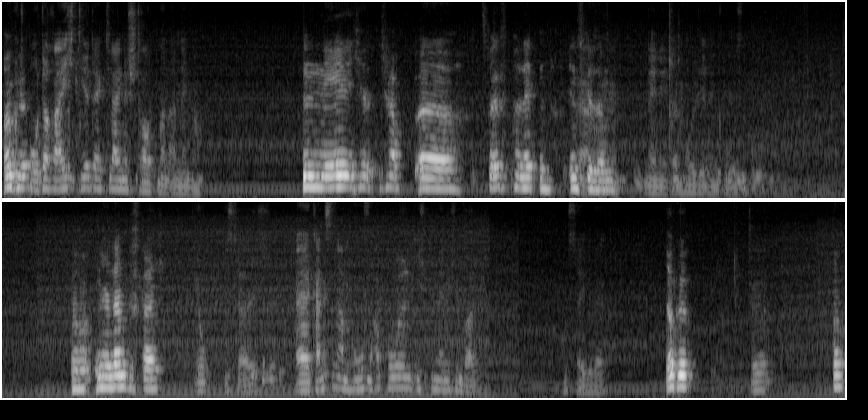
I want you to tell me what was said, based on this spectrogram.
Okay. Und, oder reicht dir der kleine Strautmann-Anhänger? Nee, ich, ich habe äh, zwölf Paletten insgesamt. Ja, okay. Nee, nee, dann hol dir den großen. Ja, ja, dann bis gleich. Jo, bis gleich. Äh, kannst du ihn am Hof abholen? Ich bin nämlich im Wald. Im Sägewerk. Okay. Tschö. Okay.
